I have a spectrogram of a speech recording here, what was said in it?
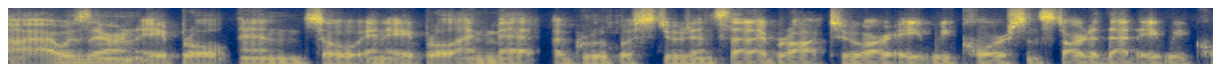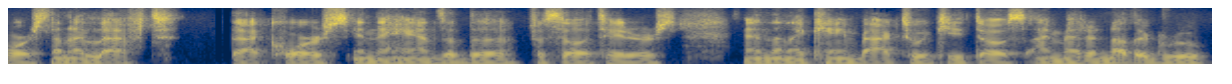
I I was there in April. And so in April, I met a group of students that I brought to our eight week course and started that eight week course. Then I left that course in the hands of the facilitators. And then I came back to Iquitos. I met another group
